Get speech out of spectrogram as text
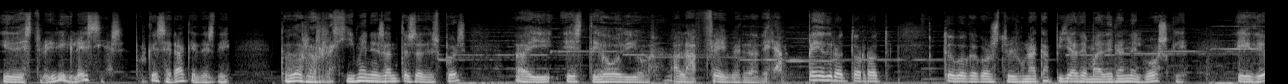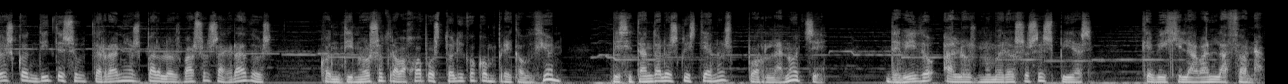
y destruir iglesias. ¿Por qué será que desde todos los regímenes antes o después hay este odio a la fe verdadera? Pedro Torrot tuvo que construir una capilla de madera en el bosque e ideó escondites subterráneos para los vasos sagrados. Continuó su trabajo apostólico con precaución, visitando a los cristianos por la noche, debido a los numerosos espías que vigilaban la zona.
